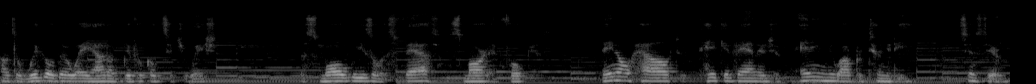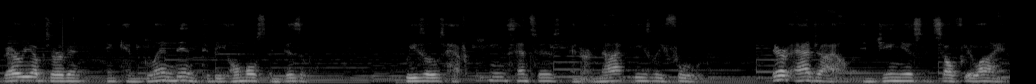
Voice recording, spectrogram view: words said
how to wiggle their way out of difficult situations. The small weasel is fast, smart, and focused. They know how to take advantage of any new opportunity since they're very observant and can blend in to be almost invisible. Weasels have keen senses and are not easily fooled. They're agile, ingenious, and self reliant.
